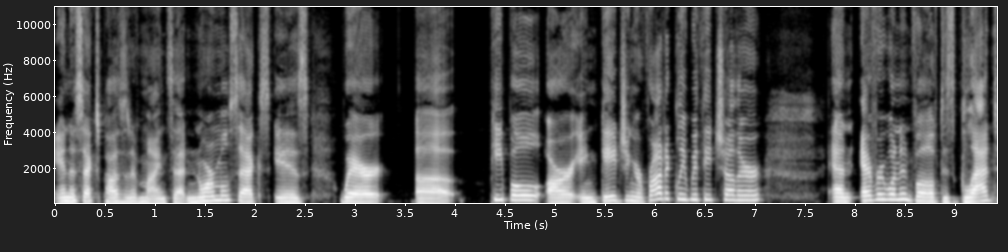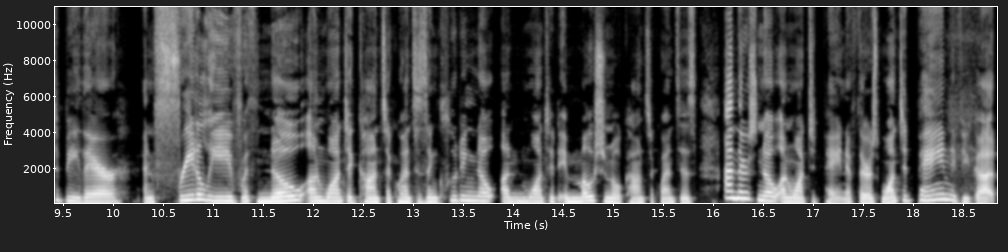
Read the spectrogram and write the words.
in a sex positive mindset. Normal sex is where uh, people are engaging erotically with each other and everyone involved is glad to be there and free to leave with no unwanted consequences, including no unwanted emotional consequences. And there's no unwanted pain. If there's wanted pain, if you got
